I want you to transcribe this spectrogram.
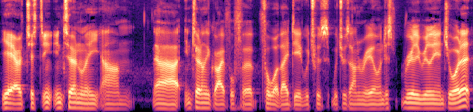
yeah, just internally. Um, uh, internally grateful for, for what they did, which was which was unreal, and just really really enjoyed it.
